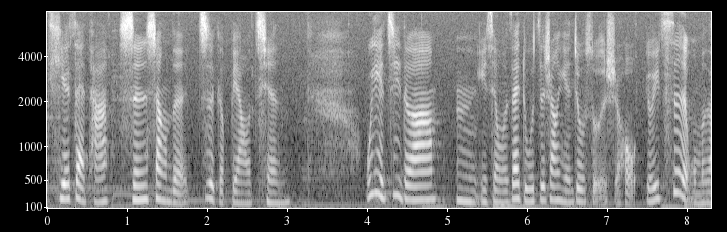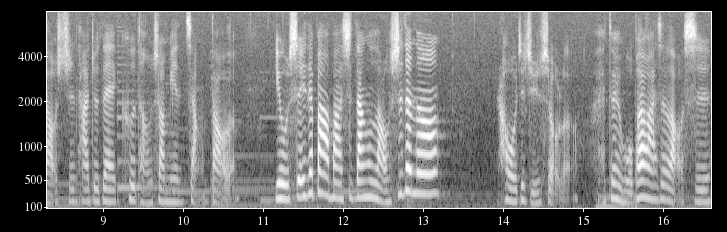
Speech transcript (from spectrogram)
贴在他身上的这个标签。我也记得啊，嗯，以前我在读智商研究所的时候，有一次我们老师他就在课堂上面讲到了，有谁的爸爸是当老师的呢？然后我就举手了，对我爸爸是老师，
